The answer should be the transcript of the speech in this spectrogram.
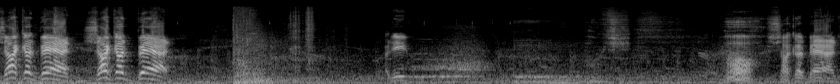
Shotgun bad! Shotgun bad! I need... Oh, shotgun bad.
